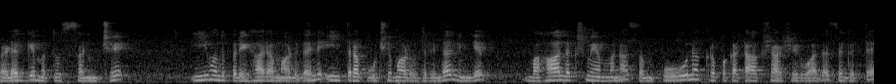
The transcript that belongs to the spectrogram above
ಬೆಳಗ್ಗೆ ಮತ್ತು ಸಂಜೆ ಈ ಒಂದು ಪರಿಹಾರ ಮಾಡೋದ್ರಿಂದ, ಈ ಥರ ಪೂಜೆ ಮಾಡೋದ್ರಿಂದ ನಿಮಗೆ ಮಹಾಲಕ್ಷ್ಮಿ ಅಮ್ಮನ ಸಂಪೂರ್ಣ ಕೃಪಕಟಾಕ್ಷ ಆಶೀರ್ವಾದ ಸಿಗುತ್ತೆ.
